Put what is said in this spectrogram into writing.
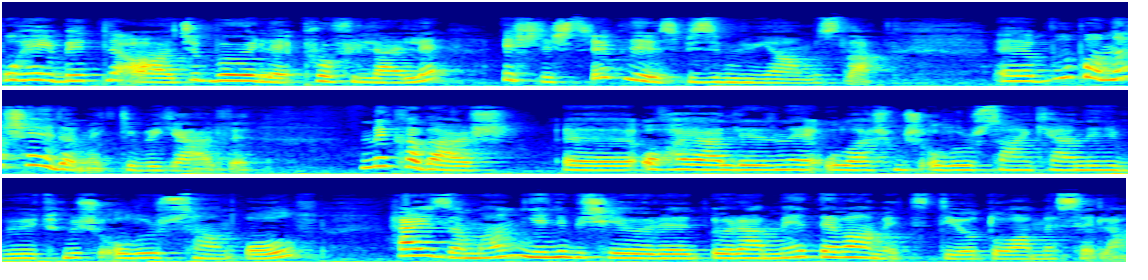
Bu heybetli ağacı böyle profillerle eşleştirebiliriz bizim dünyamızla. E, bu bana şey demek gibi geldi. Ne kadar e, o hayallerine ulaşmış olursan, kendini büyütmüş olursan ol, her zaman yeni bir şey öğrenmeye devam et diyor doğa mesela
